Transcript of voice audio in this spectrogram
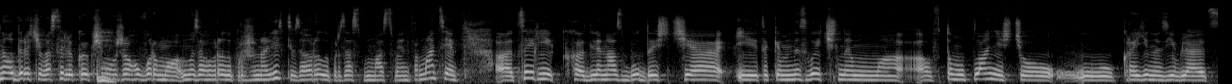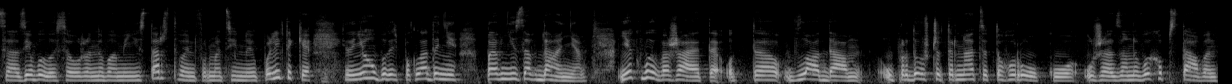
Ну, до речі, Василюко, якщо ми вже говоримо, ми заговорили про журналістів, заговорили про засоби масової інформації. Цей рік для нас буде ще і таким незвичним в тому плані, що у країни з'являються з'явилося вже нове міністерство інформаційної політики, і на нього будуть покладені певні завдання. Як ви вважаєте, от е, влада упродовж 2014 року, уже за нових обставин,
